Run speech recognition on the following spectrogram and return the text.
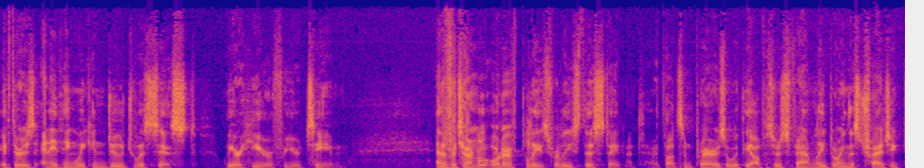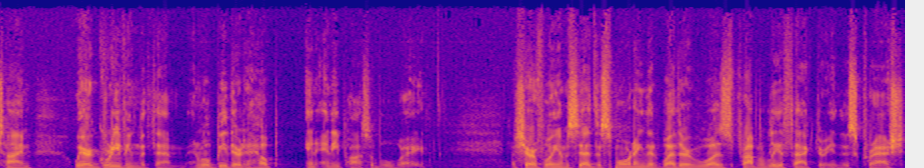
If there is anything we can do to assist, we are here for your team. And the Fraternal Order of Police released this statement. Our thoughts and prayers are with the officer's family during this tragic time. We are grieving with them and will be there to help in any possible way. Sheriff Williams said this morning that weather was probably a factor in this crash.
